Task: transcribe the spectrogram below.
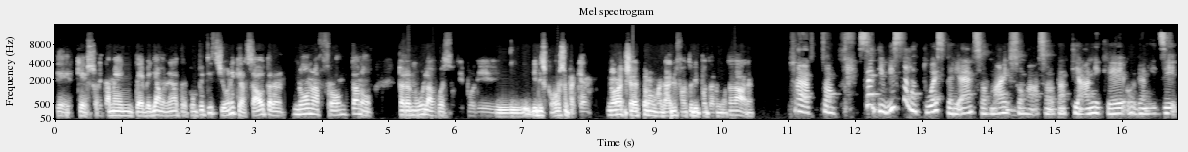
eh, che solitamente vediamo nelle altre competizioni che al Southern non affrontano per nulla questo tipo di, di discorso perché non accettano magari il fatto di poter nuotare. Certo. Senti, vista la tua esperienza, ormai insomma sono tanti anni che organizzi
